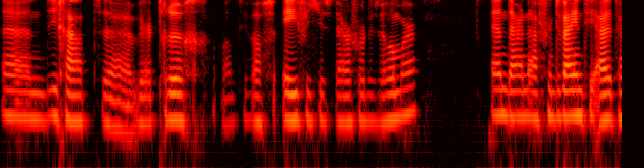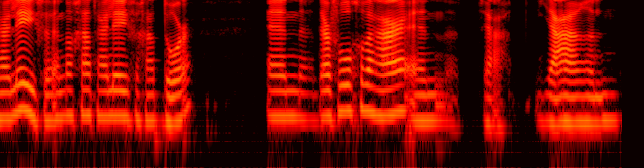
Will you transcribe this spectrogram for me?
En die gaat eh, weer terug, want die was eventjes daar voor de zomer. En daarna verdwijnt hij uit haar leven. En dan gaat haar leven gaat door. En eh, daar volgen we haar. En ja, jaren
